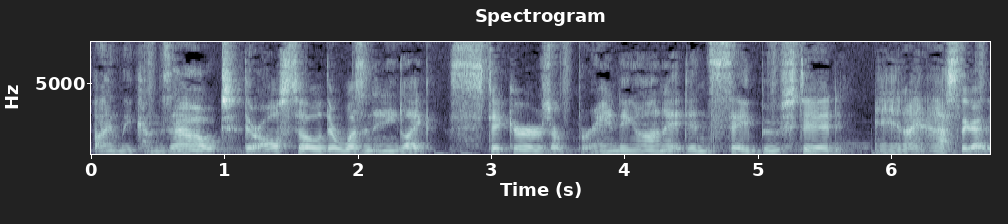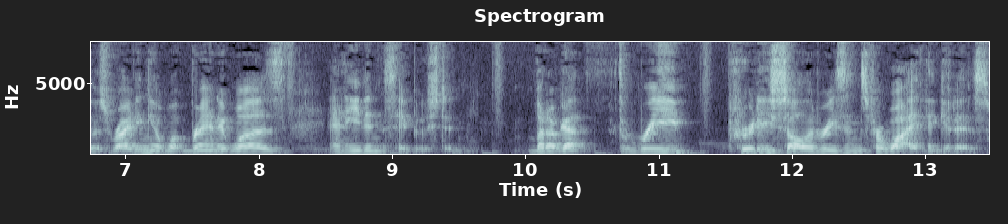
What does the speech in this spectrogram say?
finally comes out. There also, there wasn't any like stickers or branding on it. It didn't say boosted. And I asked the guy that was riding it what brand it was, and he didn't say boosted. But I've got three pretty solid reasons for why I think it is.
